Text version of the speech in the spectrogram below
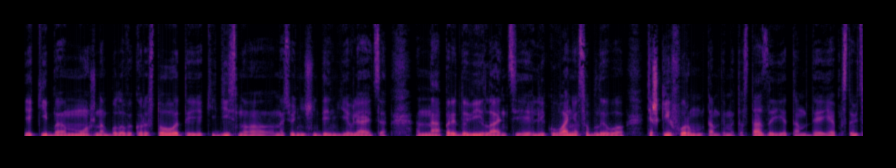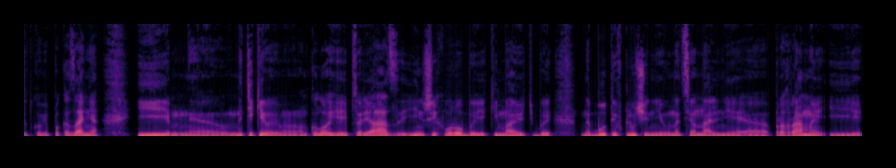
які б можна було використовувати, які дійсно е, на сьогоднішній день являються на передовій ланці лікування, особливо тяжких форм, там де метастази є, там де є 100% показання. І е, не тільки онкологія, і псоріази, і інші хвороби, які мають би бути включені в національні е, програми, і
